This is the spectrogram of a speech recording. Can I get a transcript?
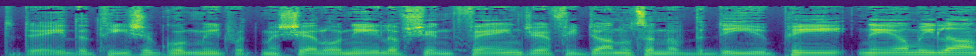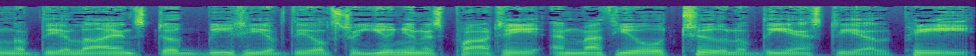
Today, the Taoiseach will meet with Michelle O'Neill of Sinn Féin, Jeffrey Donaldson of the DUP, Naomi Long of the Alliance, Doug Beattie of the Ulster Unionist Party, and Matthew O'Toole of the SDLP.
